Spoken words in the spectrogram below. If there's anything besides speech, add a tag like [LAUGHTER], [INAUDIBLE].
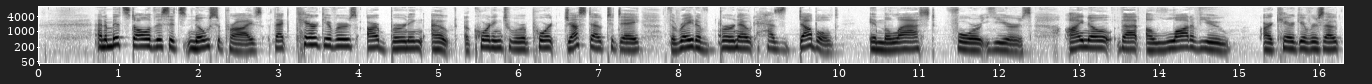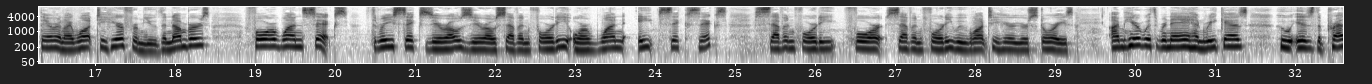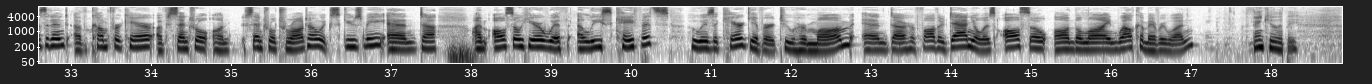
And amidst all of this, it's no surprise that caregivers are burning out. According to a report just out today, the rate of burnout has doubled in the last four years. I know that a lot of you are caregivers out there, and I want to hear from you. The numbers 416 360 0740 or 1 866 740 4740. We want to hear your stories. I'm here with Renee Henriquez, who is the president of Comfort Care of Central on Central Toronto. Excuse me, and uh, I'm also here with Elise Kafitz, who is a caregiver to her mom, and uh, her father Daniel is also on the line. Welcome, everyone. Thank you, Libby.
